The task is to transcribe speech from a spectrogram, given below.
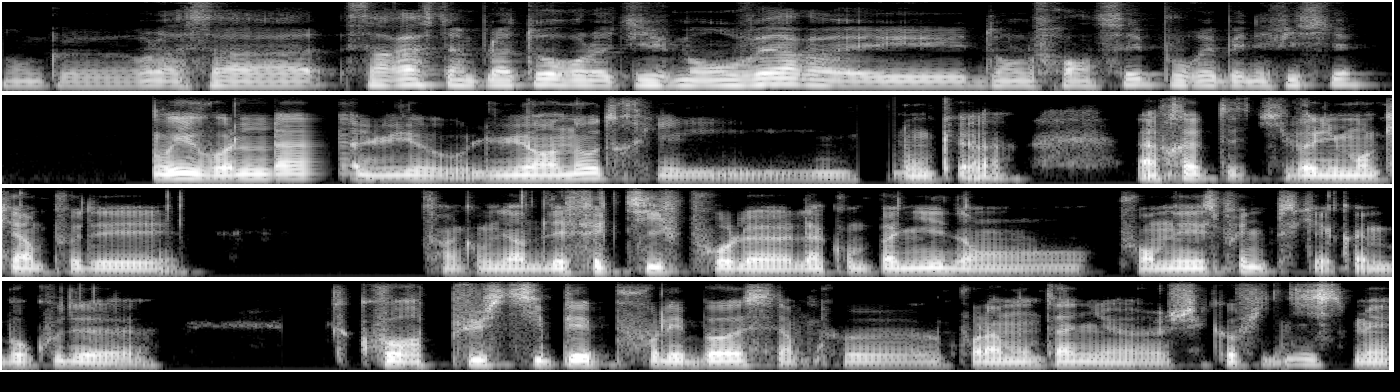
donc voilà, ça, ça reste un plateau relativement ouvert et dont le français pourrait bénéficier. Oui, voilà, lui, lui un autre. Il... Donc après, peut-être qu'il va lui manquer un peu des, enfin, comment dire, de l'effectif pour l'accompagner dans, pour emmener les sprints, parce qu'il y a quand même beaucoup de, cours plus typés pour les boss et un peu pour la montagne euh, chez Cofidis, mais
